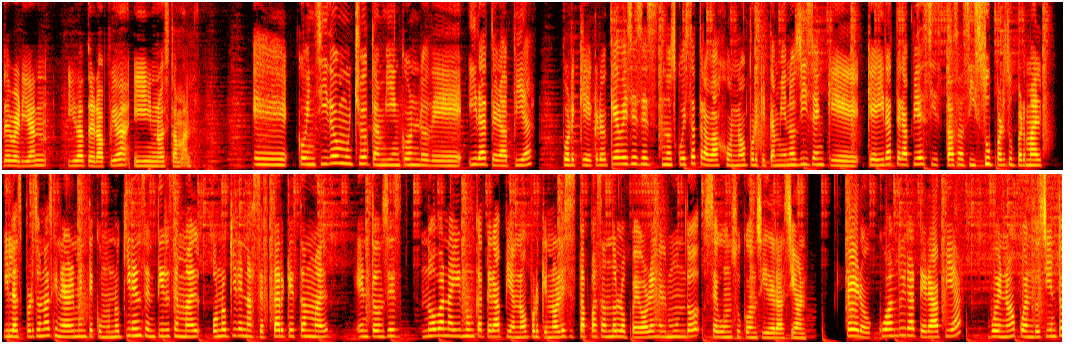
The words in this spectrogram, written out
deberían ir a terapia y no está mal. Eh, coincido mucho también con lo de ir a terapia, porque creo que a veces nos cuesta trabajo, ¿no? Porque también nos dicen que, que ir a terapia es si estás así súper, súper mal. Y las personas generalmente como no quieren sentirse mal o no quieren aceptar que están mal, entonces no van a ir nunca a terapia, ¿no? Porque no les está pasando lo peor en el mundo según su consideración. Pero, ¿cuándo ir a terapia? Bueno, cuando siento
